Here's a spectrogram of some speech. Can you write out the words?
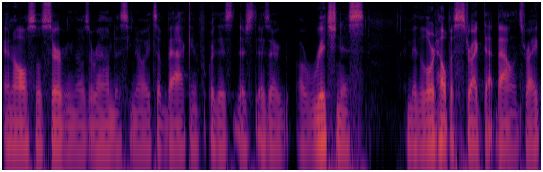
and also serving those around us. You know, it's a back and forth. There's there's, there's a, a richness, and may the Lord help us strike that balance, right?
